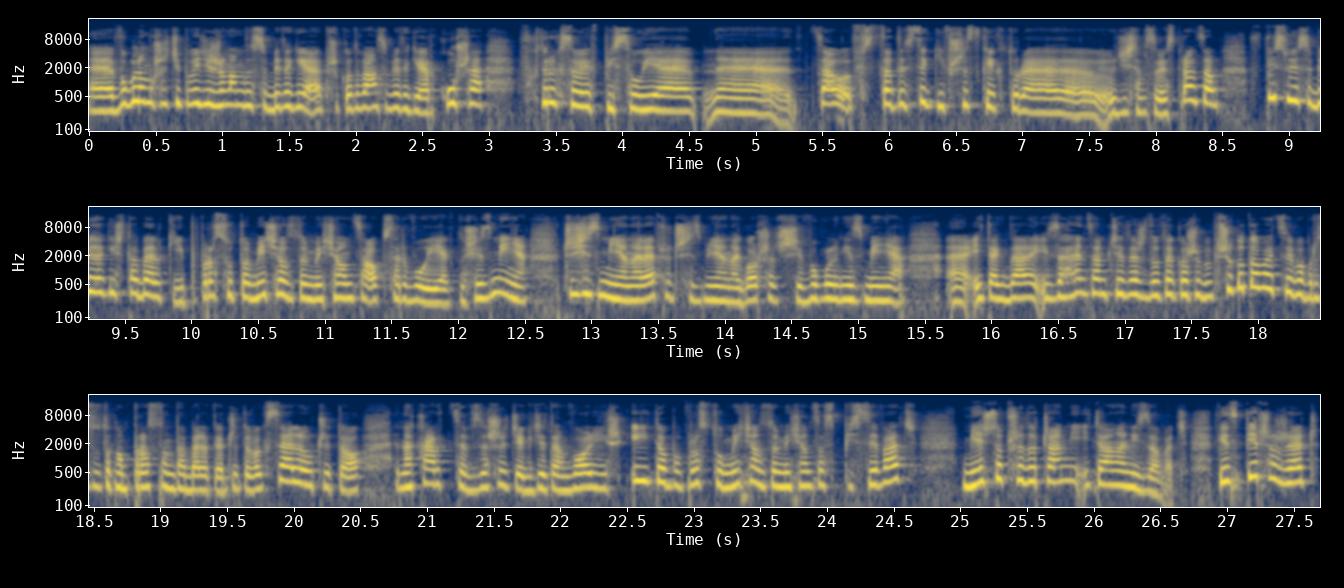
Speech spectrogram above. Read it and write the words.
e, w ogóle muszę Ci powiedzieć, że mam do sobie takie, przygotowałam sobie takie arkusze, w których sobie wpisuję e, całe statystyki, wszystkie, które gdzieś tam sobie sprawdzam, wpisuję sobie jakieś tabelki i po prostu to miesiąc do miesiąca obserwuję, jak to się zmienia, czy się zmienia na lepsze, czy się zmienia na gorsze, czy się w ogóle nie zmienia i tak dalej. I zachęcam Cię też do tego, żeby przygotować sobie po prostu taką prostą tabelkę, czy to w Excelu, czy to na kartce, w zeszycie, gdzie tam wolisz i to po prostu miesiąc do miesiąca spisywać, mieć to przed oczami i to analizować Więc pierwsza rzecz,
